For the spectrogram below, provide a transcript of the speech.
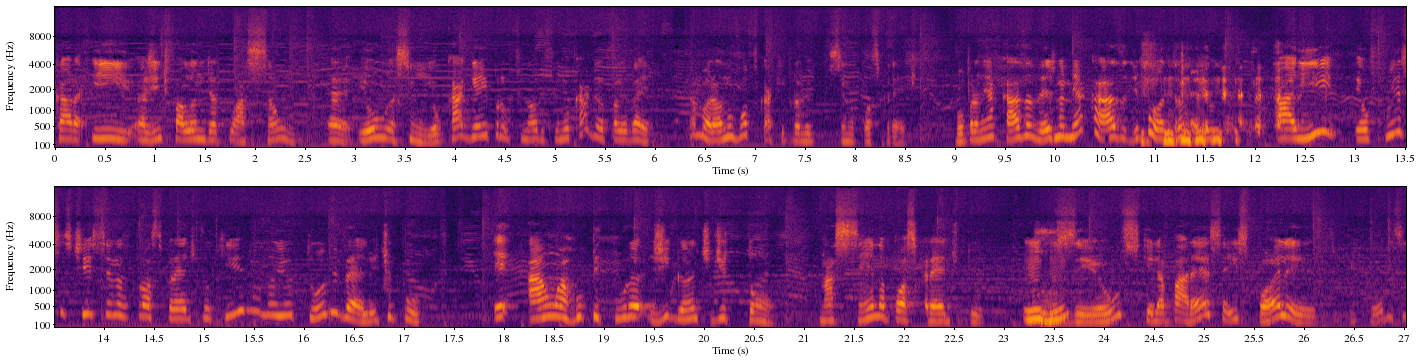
Cara, e a gente falando de atuação, é, eu, assim, eu caguei pro final do filme, eu caguei. Eu falei, velho, na moral, eu não vou ficar aqui pra ver cena pós-crédito. Vou pra minha casa, vejo na minha casa, de boa, tranquilo. Aí eu fui assistir cenas pós-crédito aqui no, no YouTube, velho, e tipo, e há uma ruptura gigante de tom na cena pós-crédito do Uhum. Zeus, que ele aparece, aí spoiler, tipo, foda-se.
